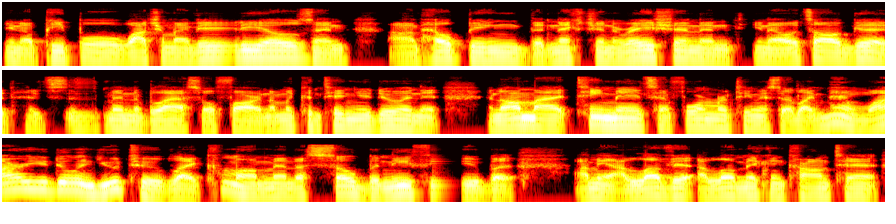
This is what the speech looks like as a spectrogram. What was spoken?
you know people watching my videos and um, helping the next generation and you know it's all good it's, it's been a blast so far and i'm gonna continue doing it and all my teammates and former teammates are like man why are you doing youtube like come on man that's so beneath you but I mean, I love it. I love making content.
